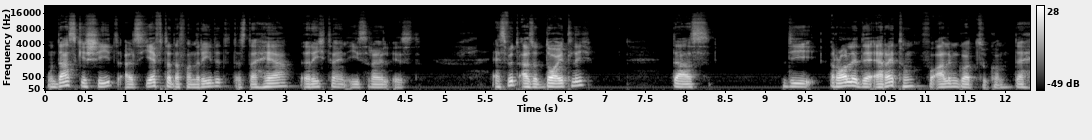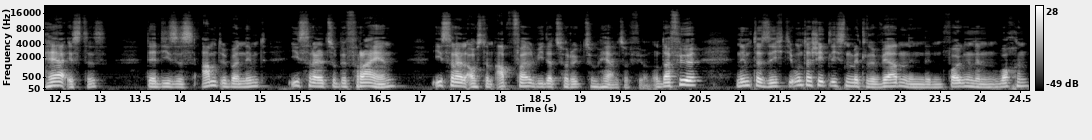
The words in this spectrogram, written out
Und das geschieht, als Jephtha davon redet, dass der Herr Richter in Israel ist. Es wird also deutlich, dass die Rolle der Errettung vor allem Gott zukommt. Der Herr ist es, der dieses Amt übernimmt, Israel zu befreien, Israel aus dem Abfall wieder zurück zum Herrn zu führen. Und dafür nimmt er sich die unterschiedlichsten Mittel. Wir werden in den folgenden Wochen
